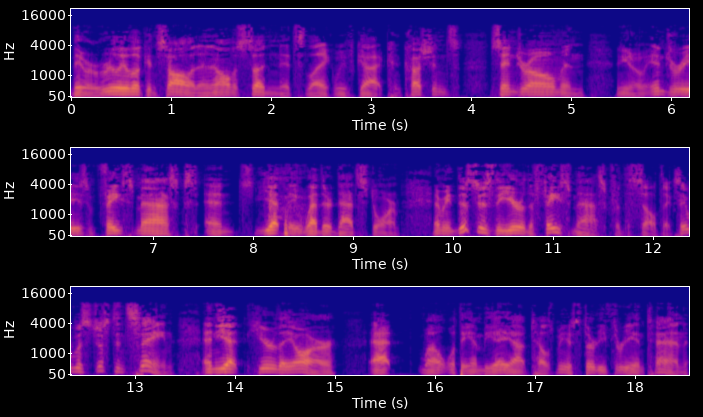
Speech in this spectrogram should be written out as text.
They were really looking solid and all of a sudden it's like we've got concussions syndrome and, you know, injuries and face masks and yet they weathered that storm. I mean, this is the year of the face mask for the Celtics. It was just insane. And yet here they are at well, what the NBA app tells me is 33 and 10.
